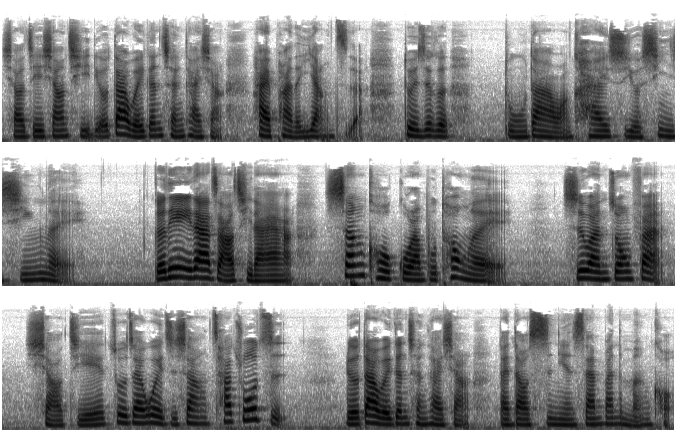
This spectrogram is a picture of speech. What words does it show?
小杰想起刘大伟跟陈凯祥害怕的样子啊，对这个毒大王开始有信心了。隔天一大早起来啊，伤口果然不痛了。诶吃完中饭，小杰坐在位置上擦桌子。刘大伟跟陈凯祥来到四年三班的门口，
